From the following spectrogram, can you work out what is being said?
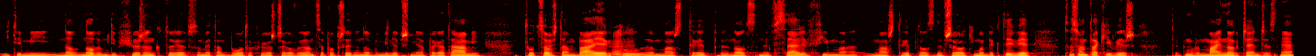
i tymi no, nowym Deep Fusion, które w sumie tam było trochę rozczarowujące poprzednio nowymi, lepszymi aparatami. Tu coś tam Bayer, mhm. tu masz tryb nocny w selfie, ma, masz tryb nocny w szerokim obiektywie. To są takie, wiesz, tak mówię, minor changes, nie? E,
